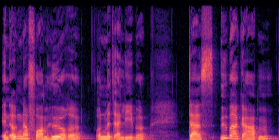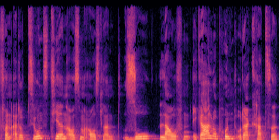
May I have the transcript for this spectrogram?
in irgendeiner Form höre und miterlebe, dass Übergaben von Adoptionstieren aus dem Ausland so laufen, egal ob Hund oder Katze,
